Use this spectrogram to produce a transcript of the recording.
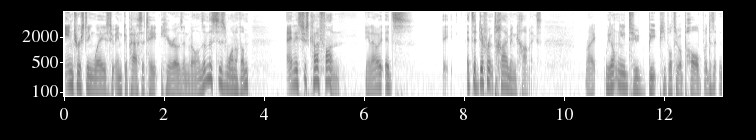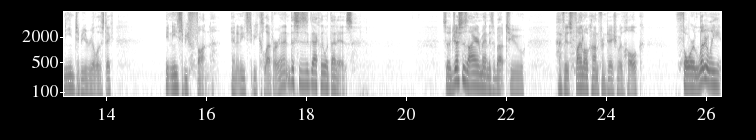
interesting ways to incapacitate heroes and villains, and this is one of them. And it's just kind of fun, you know. It's it's a different time in comics, right? We don't need to beat people to a pulp. It doesn't need to be realistic. It needs to be fun and it needs to be clever, and this is exactly what that is. So just as Iron Man is about to have his final confrontation with Hulk, Thor literally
